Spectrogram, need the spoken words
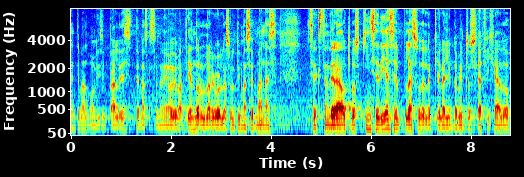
En temas municipales, temas que se han venido debatiendo a lo largo de las últimas semanas, se extenderá a otros 15 días el plazo de que el ayuntamiento se ha fijado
